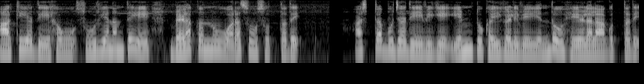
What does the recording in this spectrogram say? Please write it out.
ಆಕೆಯ ದೇಹವು ಸೂರ್ಯನಂತೆಯೇ ಬೆಳಕನ್ನು ಹೊರಸೂಸುತ್ತದೆ. ಅಷ್ಟಭುಜ ದೇವಿಗೆ ಎಂಟು ಕೈಗಳಿವೆ ಎಂದು ಹೇಳಲಾಗುತ್ತದೆ.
